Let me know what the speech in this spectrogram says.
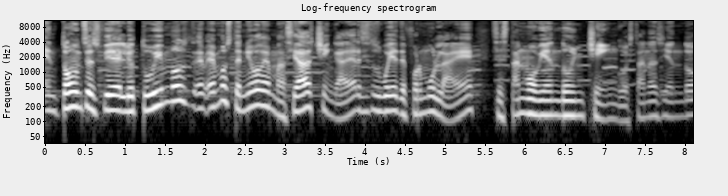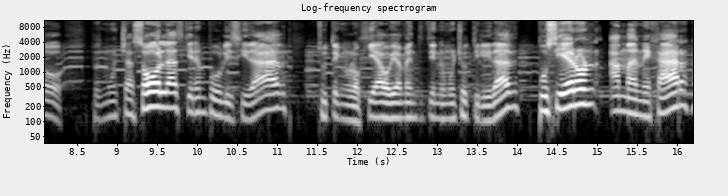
Entonces, Fidelio, tuvimos, hemos tenido demasiadas chingaderas. y Estos güeyes de Fórmula E se están moviendo un chingo. Están haciendo pues muchas olas, quieren publicidad. Su tecnología obviamente tiene mucha utilidad. Pusieron a manejar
